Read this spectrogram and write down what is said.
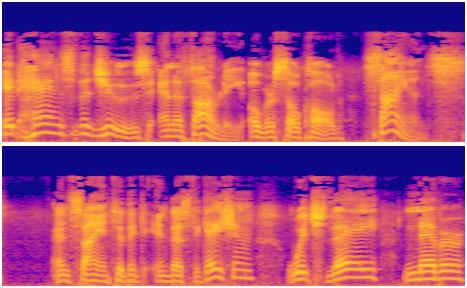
It hands the Jews an authority over so-called science and scientific investigation which they never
